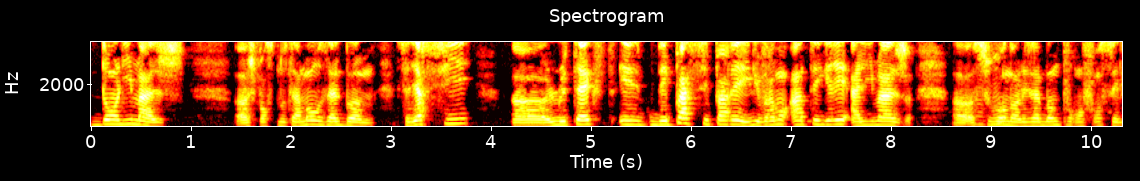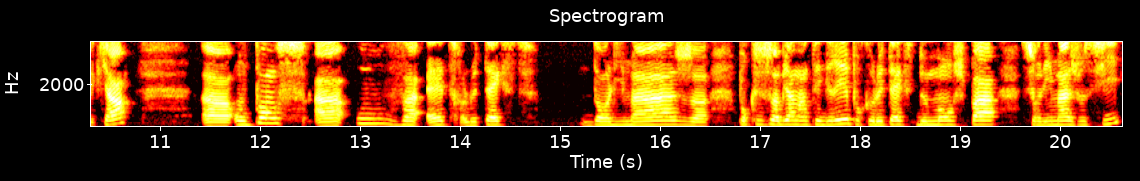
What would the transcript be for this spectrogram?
dans l'image. Euh, je pense notamment aux albums. C'est-à-dire si euh, le texte n'est pas séparé, il est vraiment intégré à l'image. Mm-hmm. Souvent dans les albums pour enfants, c'est le cas. on pense à où va être le texte dans l'image, pour que ce soit bien intégré, pour que le texte ne mange pas sur l'image aussi.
